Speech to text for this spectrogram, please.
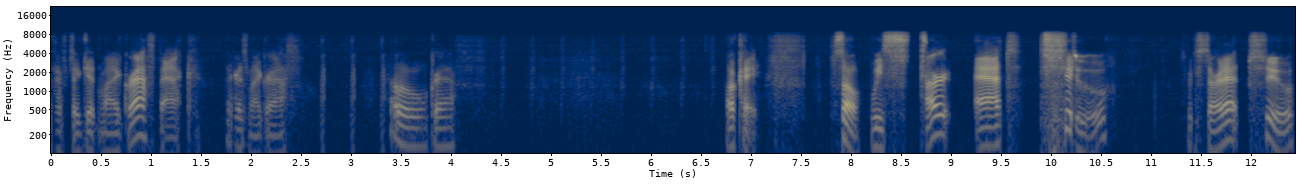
I have to get my graph back. There's my graph. Hello, graph. Okay, so we start at 2. We start at 2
